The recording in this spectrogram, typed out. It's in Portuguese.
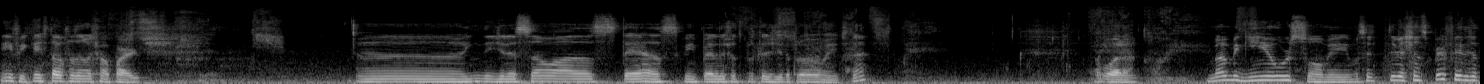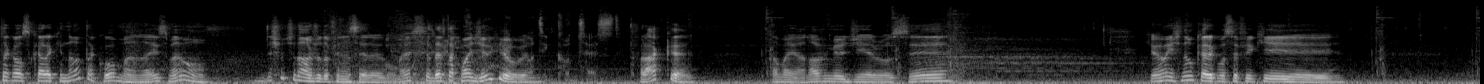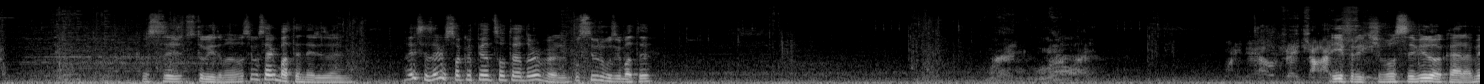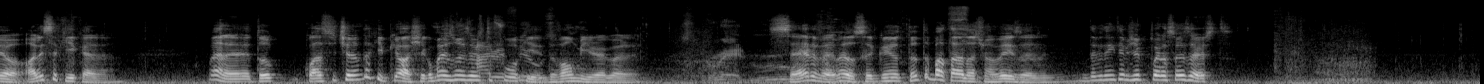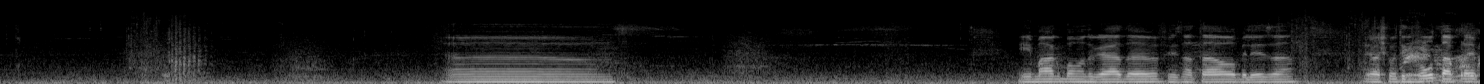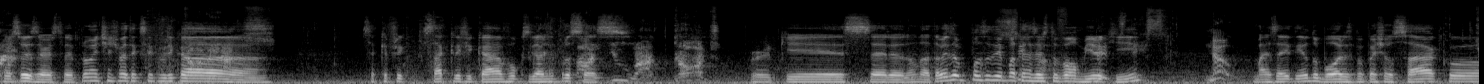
Enfim, o que a gente tava fazendo na última parte? Uh, indo em direção às terras que o Império deixou desprotegida, provavelmente, né? Agora, meu amiguinho Ursomem, você teve a chance perfeita de atacar os caras que não atacou, mano, é isso mesmo? Deixa eu te dar uma ajuda financeira, mas você deve estar com mais dinheiro que eu, velho. Fraca? Calma aí, ó, 9 mil dinheiro pra você. Que eu realmente não quero que você fique... Você seja destruído, mano. Você consegue bater neles, velho. Aí, Cesar, só campeão de salteador, velho. Impossível não conseguir bater. Ifrit, você virou, cara. Meu, olha isso aqui, cara. Mano, eu tô quase te tirando daqui, porque ó, chegou mais um exército full aqui, do Valmir agora. Sério, velho? Meu, você ganhou tanta batalha da última vez, velho. Não deve nem ter de recuperar seu exército. E Mago, boa madrugada, Feliz Natal, beleza? Eu acho que vou ter que voltar pra repor seu exército. Provavelmente a gente vai ter que sacrificar... Sacrificar Volkswagen no processo. Porque, sério, não dá. Talvez eu possa bater no exército do Valmir aqui. Mas aí tem o do Boris pra encher o saco.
